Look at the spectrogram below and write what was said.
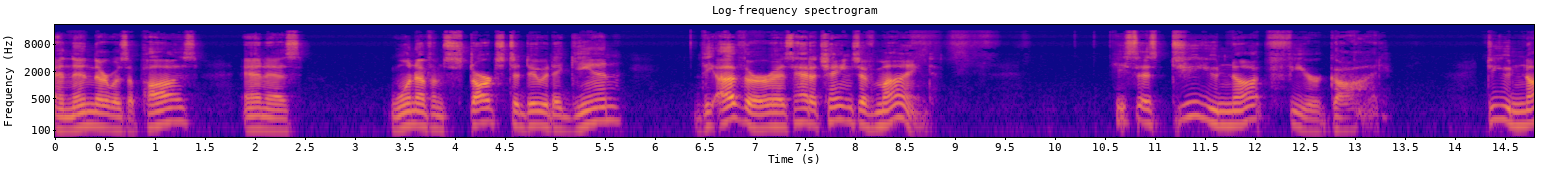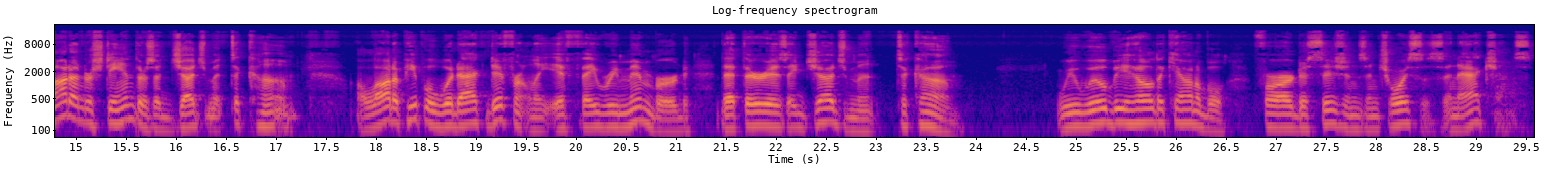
And then there was a pause, and as one of them starts to do it again, the other has had a change of mind. He says, Do you not fear God? Do you not understand there's a judgment to come? A lot of people would act differently if they remembered that there is a judgment to come. We will be held accountable for our decisions and choices and actions.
